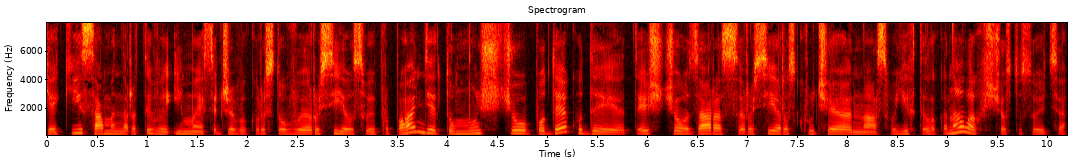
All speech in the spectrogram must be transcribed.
які саме наративи і меседжі використовує Росія у своїй пропаганді, тому що подекуди те, що зараз Росія розкручує на своїх телеканалах, що стосується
